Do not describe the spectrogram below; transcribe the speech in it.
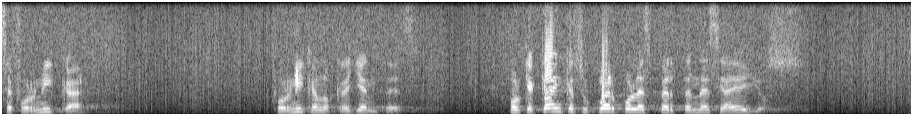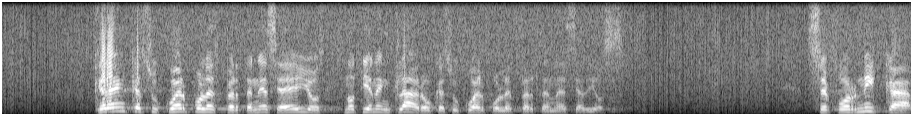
Se fornica, fornican los creyentes porque creen que su cuerpo les pertenece a ellos. Creen que su cuerpo les pertenece a ellos, no tienen claro que su cuerpo le pertenece a Dios. Se fornica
